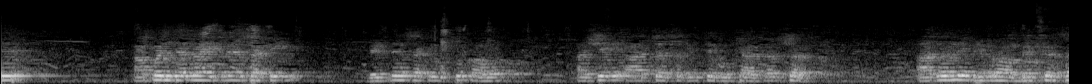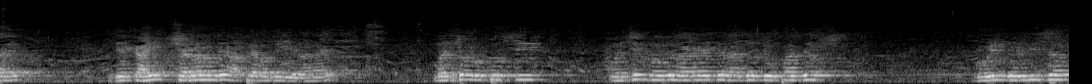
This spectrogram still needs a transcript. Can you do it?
आपण ज्यांना ऐकण्यासाठी भेटण्यासाठी उत्सुक आहोत असे आजच्या सभेचे मुख्य आकर्षक आदरणीय भीमराव आंबेडकर साहेब जे काही क्षणांमध्ये आपल्यामध्ये येणार आहेत. मंचावर उपस्थित वंचित बहुजन आघाडीचे राज्याचे उपाध्यक्ष गोविंद दळवी सर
